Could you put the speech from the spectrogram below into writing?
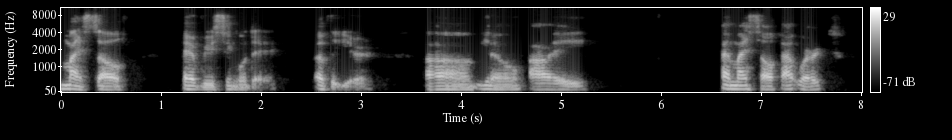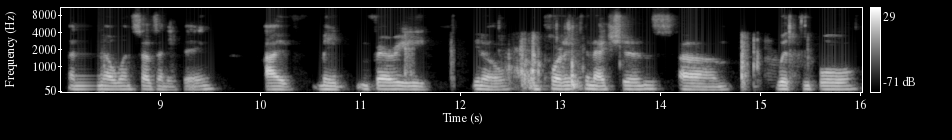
myself every single day of the year. Um, you know, I am myself at work and no one says anything. I've made very, you know, important connections um, with people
